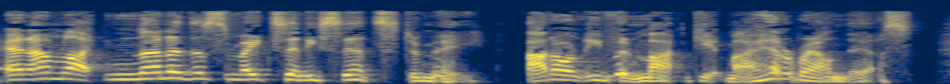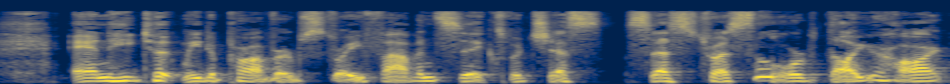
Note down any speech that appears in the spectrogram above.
And I'm like, none of this makes any sense to me. I don't even get my head around this. And he took me to Proverbs 3, 5, and 6, which says, trust the Lord with all your heart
